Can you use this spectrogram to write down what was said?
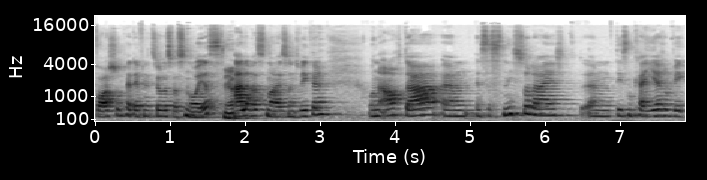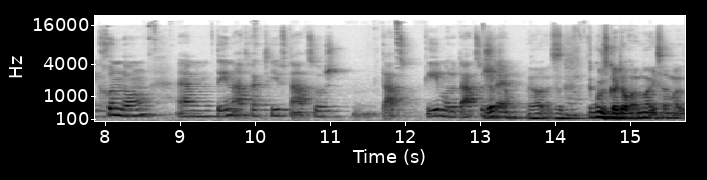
Forschung per Definition ist was Neues, ja. alle was Neues entwickeln. Und auch da ähm, ist es nicht so leicht, ähm, diesen Karriereweg Gründung, ähm, den attraktiv dazu, dazu geben oder darzustellen. Ja, ja es ist, gut, es gehört auch immer, ich sage mal,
